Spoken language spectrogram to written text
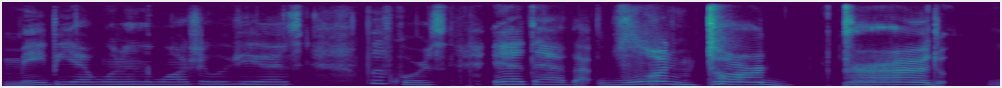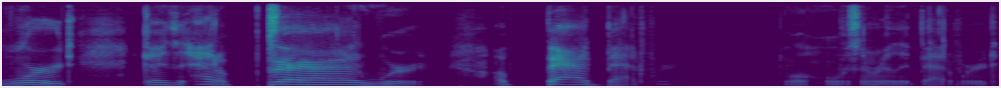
maybe I wanted to watch it with you guys, but of course, it had to have that one darn bad word. Guys, it had a bad word. A bad, bad word. Well, it wasn't really a bad word.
